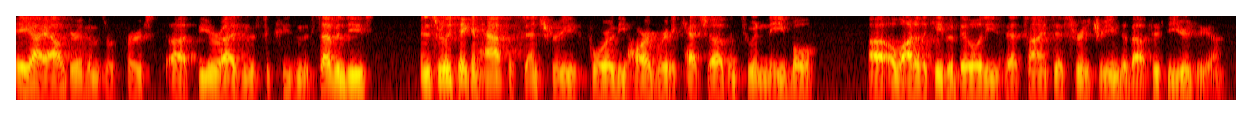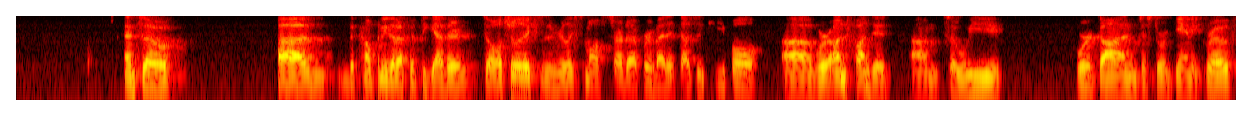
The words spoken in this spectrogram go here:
AI algorithms were first uh, theorized in the 60s and the 70s, and it's really taken half a century for the hardware to catch up and to enable uh, a lot of the capabilities that scientists first dreamed about 50 years ago. And so um, the company that I put together, so Ultralytics is a really small startup. We're about a dozen people. Uh, we're unfunded. Um, so we work on just organic growth.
